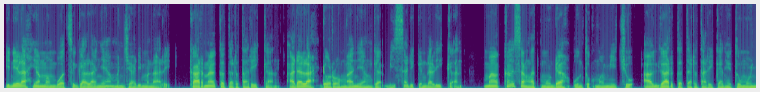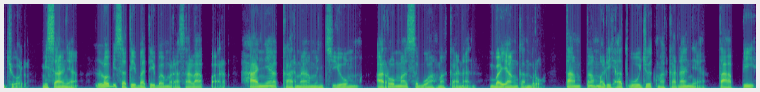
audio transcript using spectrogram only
inilah yang membuat segalanya menjadi menarik. Karena ketertarikan adalah dorongan yang gak bisa dikendalikan, maka sangat mudah untuk memicu agar ketertarikan itu muncul. Misalnya, lo bisa tiba-tiba merasa lapar hanya karena mencium aroma sebuah makanan. Bayangkan bro, tanpa melihat wujud makanannya, tapi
